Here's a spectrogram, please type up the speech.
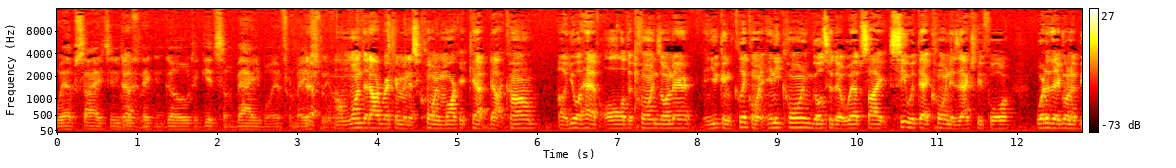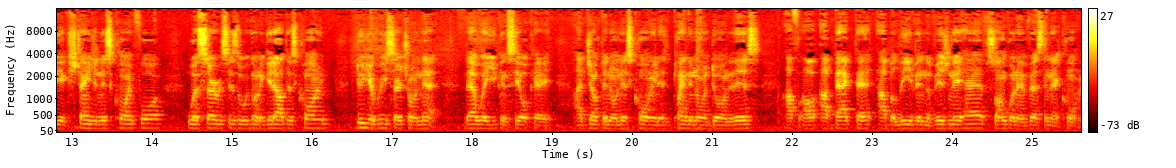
websites anywhere that they can go to get some valuable information? Definitely. Um, one that I recommend is coinmarketcap.com. Uh, you'll have all the coins on there, and you can click on any coin, go to their website, see what that coin is actually for, what are they going to be exchanging this coin for, what services are we going to get out this coin. Do your research on that. That way you can see, okay, I jumped in on this coin, is planning on doing this. I, I, I back that. I believe in the vision they have, so I'm going to invest in that coin.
